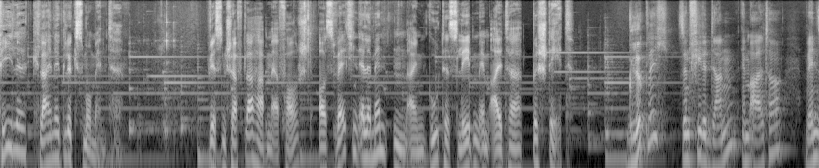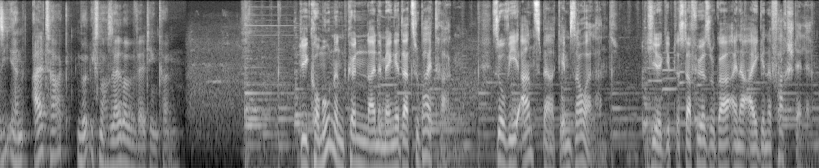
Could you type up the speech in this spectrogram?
Viele kleine Glücksmomente. Wissenschaftler haben erforscht, aus welchen Elementen ein gutes Leben im Alter besteht. Glücklich sind viele dann im Alter, wenn sie ihren Alltag möglichst noch selber bewältigen können. Die Kommunen können eine Menge dazu beitragen, so wie Arnsberg im Sauerland. Hier gibt es dafür sogar eine eigene Fachstelle.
